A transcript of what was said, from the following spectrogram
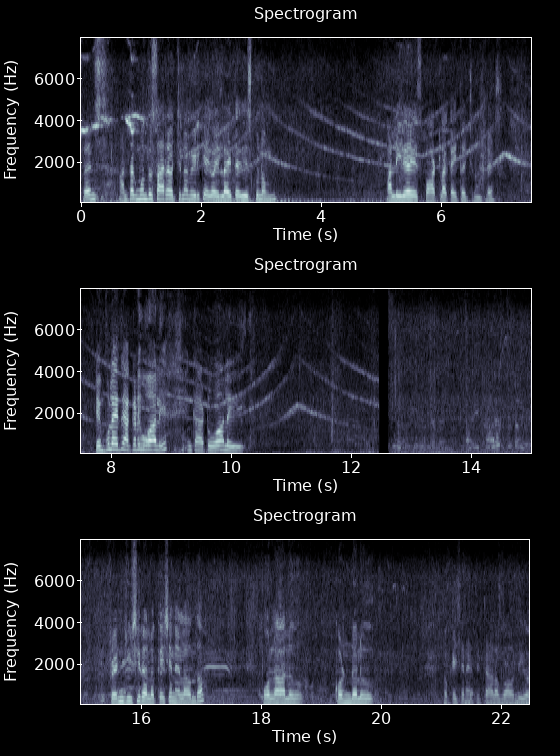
ఫ్రెండ్స్ అంతకుముందు సారే వచ్చిన వీడికి ఇగో ఇల్లు అయితే తీసుకున్నాము మళ్ళీ ఇదే స్పాట్లకు అయితే వచ్చినాం ఫ్రెండ్స్. టెంపుల్ అయితే అక్కడికి పోవాలి ఇంకా అటు పోవాలి. ఫ్రెండ్ చూసిరా లొకేషన్ ఎలా ఉందో? పొలాలు కొండలు. లొకేషన్ అయితే చాలా బాగుంది. ఇక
